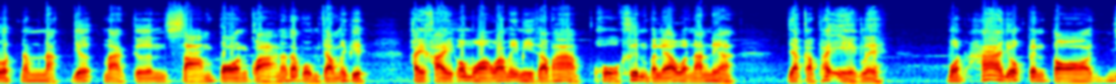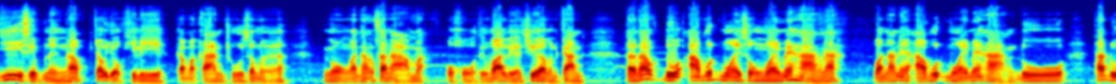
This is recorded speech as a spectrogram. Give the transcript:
ลดน้ำหนักเยอะมาเกิน 3 ปอนด์กว่านะ ถ้าผมจำไม่ผิด ใครๆก็มองว่าไม่มีสภาพโหขึ้นไปแล้ววันนั้นเนี่ย อยากกับพระเอกเลย บท 5 ยกเป็นต่อ 21 ครับ เจ้าหยกคิรีกรรมการชูเสมอ งงกันทั้งสนามอะโอ้โห ถือว่าเหลือเชื่อเหมือนกัน แต่ถ้าดูอาวุธมวยทรงมวยไม่ห่างนะ วันนั้นเนี่ยอาวุธมวยไม่ห่างดู ถ้าดู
